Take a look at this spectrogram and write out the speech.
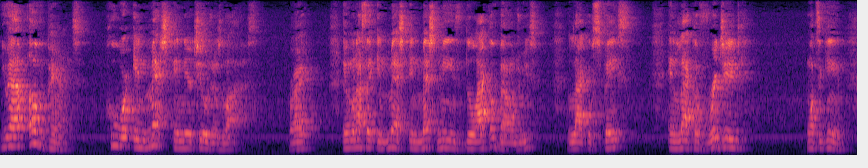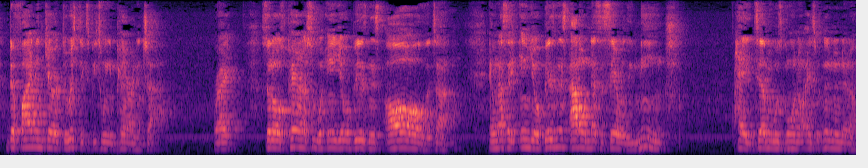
You have other parents who were enmeshed in their children's lives, right? And when I say enmeshed, enmeshed means the lack of boundaries, lack of space, and lack of rigid, once again, defining characteristics between parent and child, right? So those parents who are in your business all the time. And when I say in your business, I don't necessarily mean, hey, tell me what's going on. No, no, no, no.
